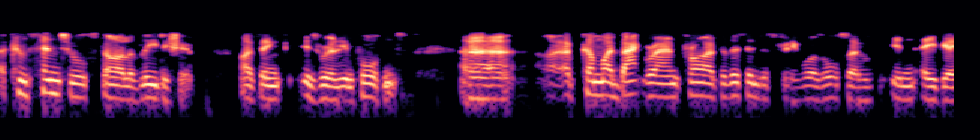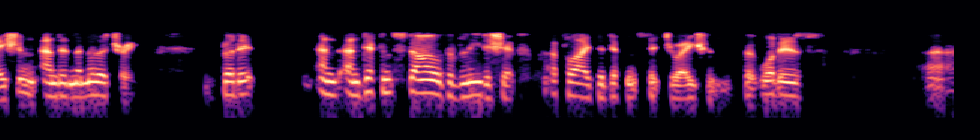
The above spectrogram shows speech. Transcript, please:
a consensual style of leadership, I think, is really important. Uh, I've come, my background prior to this industry was also in aviation and in the military, but it and and different styles of leadership apply to different situations. But what is uh,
